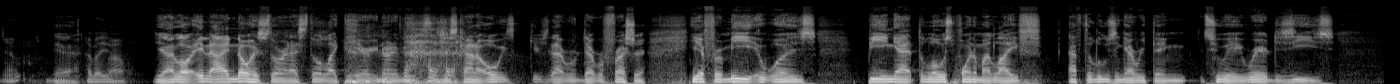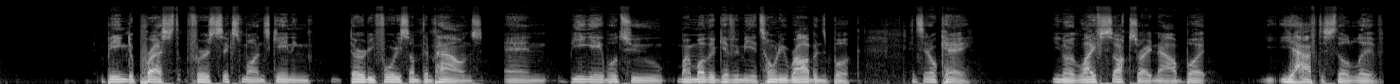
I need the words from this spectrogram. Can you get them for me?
Yep. Yeah. How about you? Wow. Yeah, I love, and I know his story, and I still like to hear it. You know what I mean? it just kind of always gives you that that refresher. Yeah, for me, it was being at the lowest point of my life after losing everything to a rare disease, being depressed for six months, gaining 30, 40 something pounds, and being able to, my mother giving me a Tony Robbins book and said, okay, you know, life sucks right now, but you have to still live.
